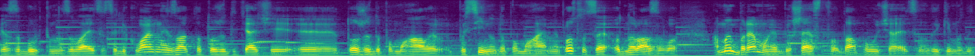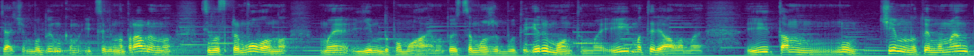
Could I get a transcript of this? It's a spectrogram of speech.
я забув, як там називається це лікувальний заклад, теж дитячий, е, теж допомагали, постійно допомагаємо. Не просто це одноразово, а ми беремо якби шество, да, виходить, над якимось дитячим будинком і ціленаправлено, цілеспрямовано ми їм допомагаємо. Тобто це може бути і ремонтами, і матеріалами, і там, ну, чим на той момент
